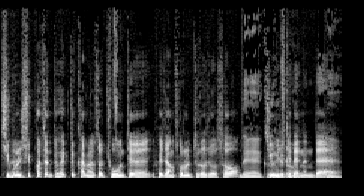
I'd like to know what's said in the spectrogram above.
지분을 네. 10% 획득하면서 조은태 회장 손을 들어줘서 네, 그렇죠. 지금 이렇게 됐는데 네.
